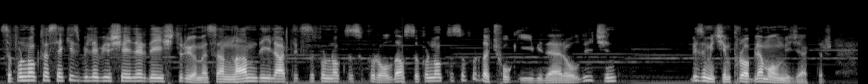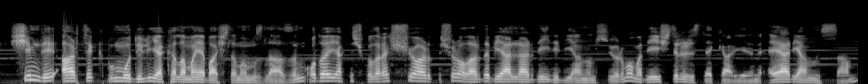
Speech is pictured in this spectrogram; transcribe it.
0.8 bile bir şeyleri değiştiriyor. Mesela NaN değil artık 0.0 oldu ama 0.0 da çok iyi bir değer olduğu için bizim için problem olmayacaktır. Şimdi artık bu modülü yakalamaya başlamamız lazım. O da yaklaşık olarak şu şuralarda bir yerlerdeydi diye anımsıyorum ama değiştiririz tekrar yerini eğer yanlışsam.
